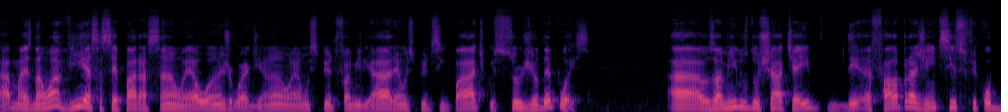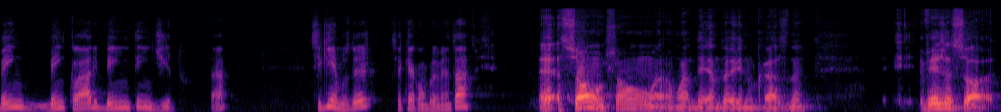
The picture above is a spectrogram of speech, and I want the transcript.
Tá? Mas não havia essa separação, é o anjo guardião, é um espírito familiar, é um espírito simpático, isso surgiu depois. Ah, os amigos do chat aí, de, eh, fala pra gente se isso ficou bem, bem claro e bem entendido, tá? Seguimos, Deja? Você quer complementar? É, só um, só um, um adendo aí no caso, né? Veja só,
